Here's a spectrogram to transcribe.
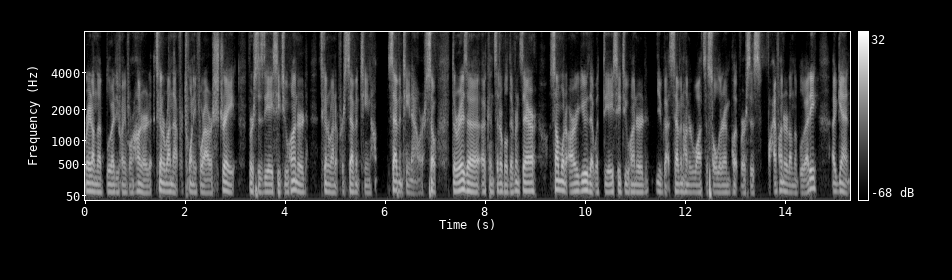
right on the Bluetti 2400, it's going to run that for 24 hours straight versus the AC200, it's going to run it for 17, 17 hours. So there is a, a considerable difference there. Some would argue that with the AC200, you've got 700 watts of solar input versus 500 on the Bluetti. Again,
